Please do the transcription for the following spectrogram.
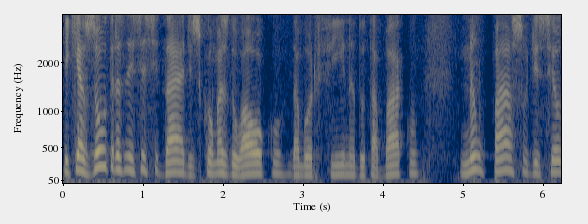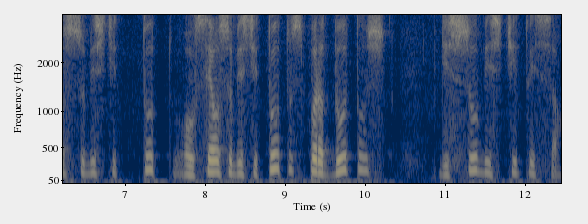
e que as outras necessidades, como as do álcool, da morfina, do tabaco, não passam de seus substitutos ou seus substitutos produtos de substituição.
